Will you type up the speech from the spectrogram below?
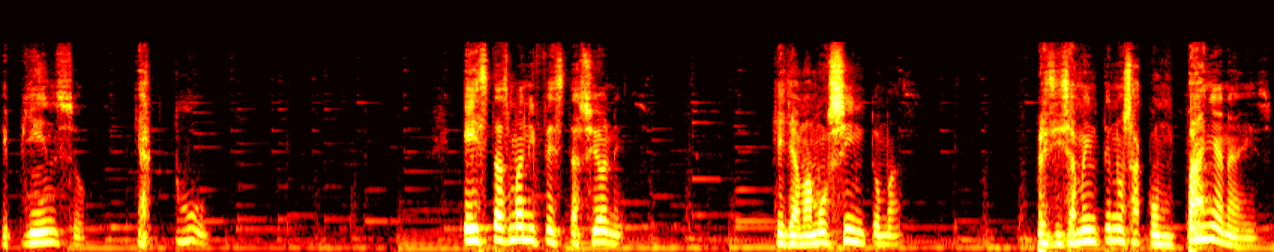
que pienso, que actúo estas manifestaciones que llamamos síntomas precisamente nos acompañan a eso.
